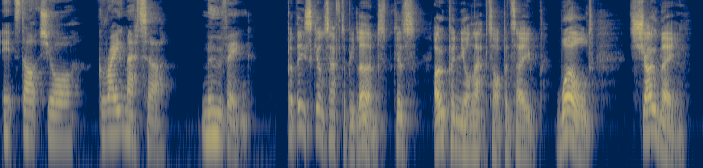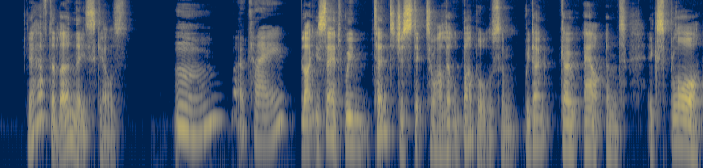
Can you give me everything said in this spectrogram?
It starts your grey matter moving. But these skills have to be learned because open your laptop and say, World, show me. You have to learn these skills. Hmm, okay. Like you said, we tend to just stick to our little bubbles and we don't go out and explore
